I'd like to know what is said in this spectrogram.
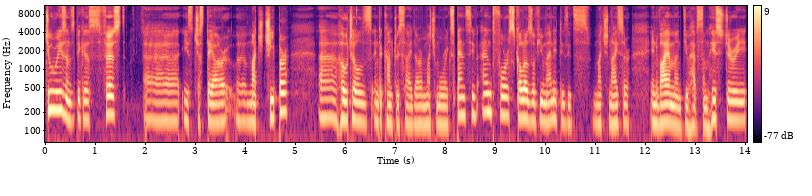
Two reasons because first uh, is just they are uh, much cheaper. Uh, hotels in the countryside are much more expensive, and for scholars of humanities, it's much nicer environment. You have some history,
